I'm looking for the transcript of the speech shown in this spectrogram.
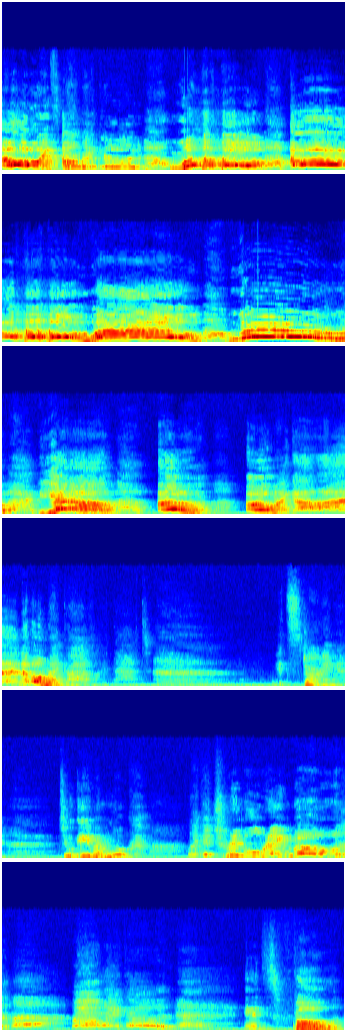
Oh, it's oh my god! Whoa! Oh wow! Woo! Yeah! Oh! Oh my god! Oh my god! Look at that! It's starting to even look like a triple rainbow. Oh my god. It's full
